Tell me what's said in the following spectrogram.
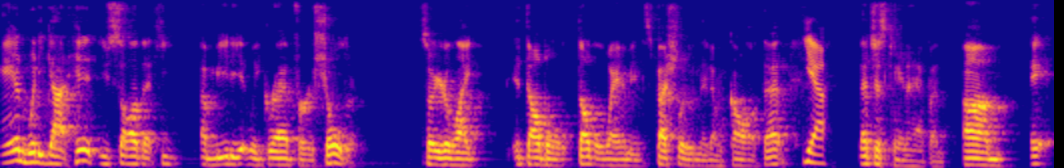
and when he got hit, you saw that he immediately grabbed for his shoulder. So you're like a double double whammy, especially when they don't call it that. Yeah. That just can't happen. Um, I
